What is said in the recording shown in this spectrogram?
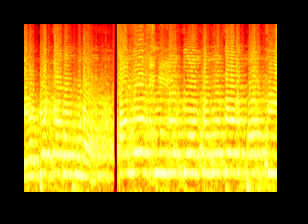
এটা ব্যাখ্যা করব না। আল্লাহ সুন্নাত ওয়াল জামাতের প্রার্থী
